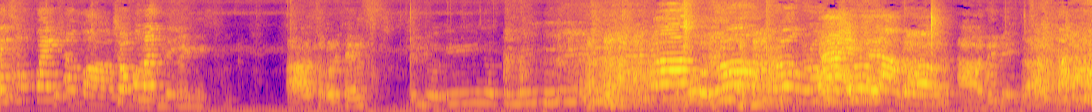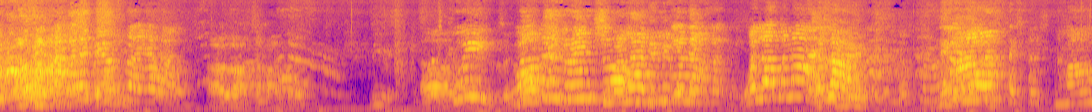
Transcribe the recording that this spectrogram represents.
Sumpay-sumpay siya ba? Chocolate eh. Ah, chocolate sales? Dili. Wrong! Eh, wrong! Wrong! Wrong! Ah, dili. Chocolate sales na ah, chocolate sales. Uy! Mountain Range! Wala, dili mo. Wala mo wala. Dili mo na. Ma'am.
